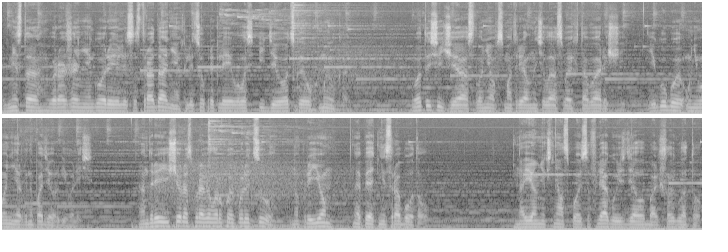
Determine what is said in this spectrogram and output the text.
Вместо выражения горя или сострадания к лицу приклеивалась идиотская ухмылка. Вот и сейчас Лунёв смотрел на тела своих товарищей, и губы у него нервно подергивались. Андрей еще раз провел рукой по лицу, но прием опять не сработал. Наемник снял с пояса флягу и сделал большой глоток.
